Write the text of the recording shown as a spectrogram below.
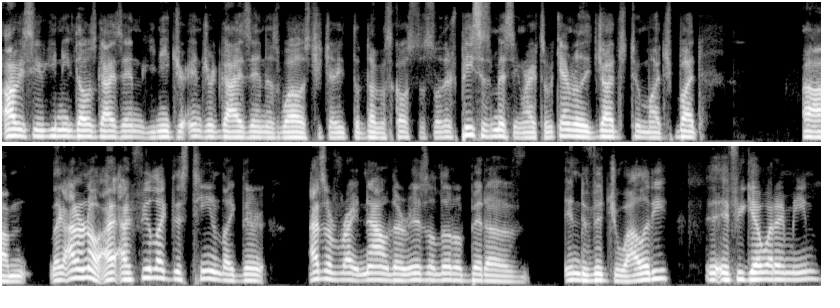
obviously you need those guys in. You need your injured guys in as well as Chicharito, Douglas Costa. So there's pieces missing, right? So we can't really judge too much. But um, like I don't know. I, I feel like this team, like there as of right now, there is a little bit of individuality, if you get what I mean.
